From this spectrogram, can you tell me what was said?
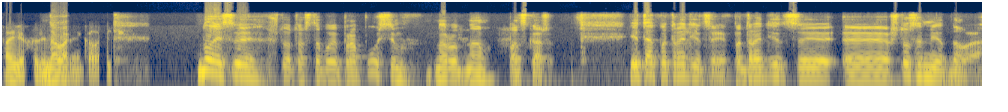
Поехали, Давай. Николаевич. Ну, если что-то с тобой пропустим, народ нам подскажет. Итак, по традиции. По традиции, э, что заметного,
